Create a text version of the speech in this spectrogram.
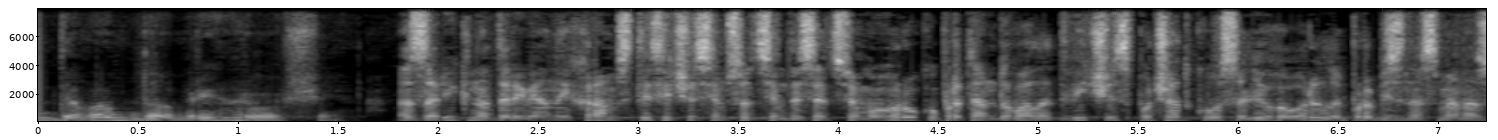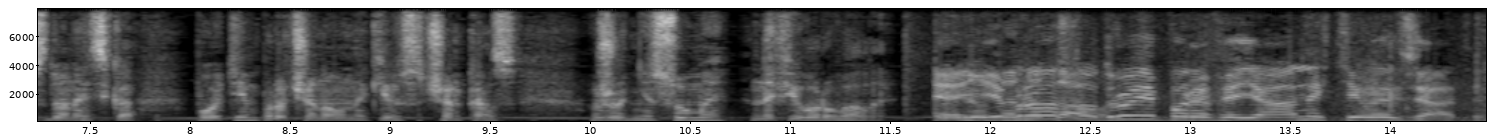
давав добрі гроші. За рік на дерев'яний храм з 1777 року претендували двічі. Спочатку у селі говорили про бізнесмена з Донецька, потім про чиновників з Черкас. Жодні суми не фігурували. Її просто другі парафіяни хотіли взяти.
